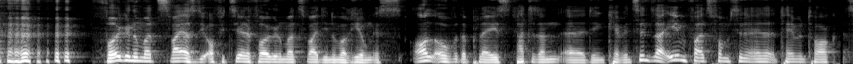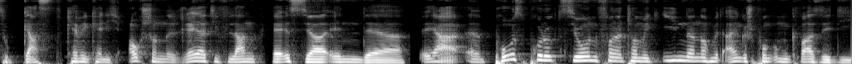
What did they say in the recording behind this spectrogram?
Folge Nummer 2, also die offizielle Folge Nummer 2, die Nummerierung ist all over the place. Hatte dann äh, den Kevin Zindler ebenfalls vom Cine Entertainment Talk zu Gast. Kevin kenne ich auch schon relativ lang. Er ist ja in der ja, äh, Postproduktion von Atomic Eden dann noch mit eingesprungen, um quasi die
